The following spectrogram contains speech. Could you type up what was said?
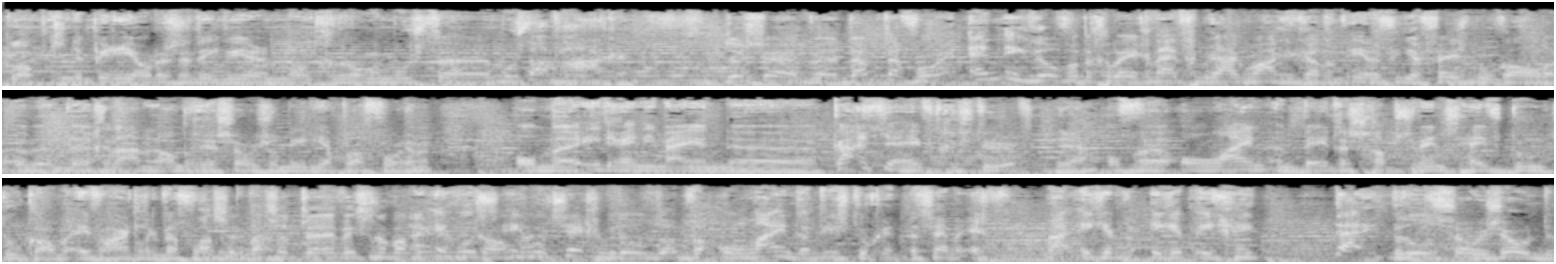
Klopt. In de periodes dat ik weer noodgedwongen moest, eh, moest afhaken. Dus eh, bedankt daarvoor. En ik wil van de gelegenheid gebruik maken. Ik had het eerder via Facebook al eh, gedaan en andere social media platformen. Om eh, iedereen die mij een eh, kaartje heeft gestuurd. Ja. Of eh, online een beterschapswens heeft doen toekomen. Even hartelijk daarvoor. Was het, was het, eh, wist er nog wat Nou, ik, moet, ik moet zeggen, ik bedoel, online, dat is natuurlijk, dat zijn we echt. Maar ik heb, ik heb geen tijd. Ik bedoel, sowieso, de,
